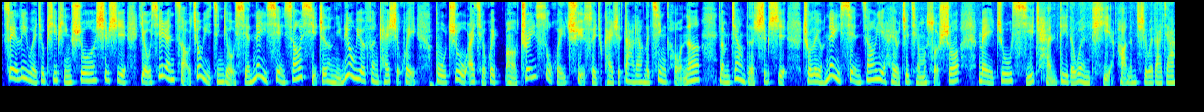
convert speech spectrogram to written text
所以立委就批评说，是不是有些人早就已经有些内线消息，知道你六月份开始会补助，而且会呃追溯回去，所以就开始大量的进口呢？那么这样的是不是除了有内线交易，还有之前我们所说美猪洗产地的问题？好，那么就是为大家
